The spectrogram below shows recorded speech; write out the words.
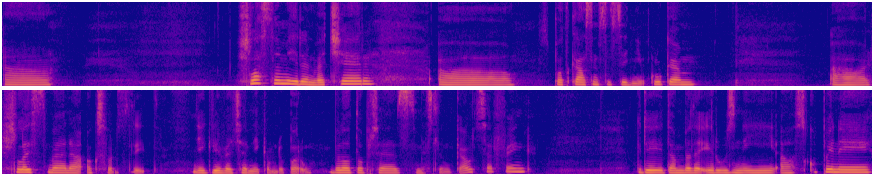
A šla jsem jeden večer a spotkala jsem se s jedním klukem a šli jsme na Oxford Street někdy večer někam do Paru. Bylo to přes, myslím, Couchsurfing, kdy tam byly i různé skupiny,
